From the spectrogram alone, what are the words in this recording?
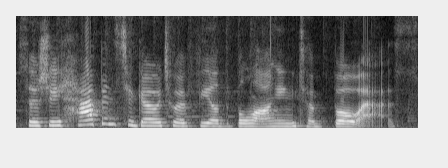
So she happens to go to a field belonging to Boaz,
